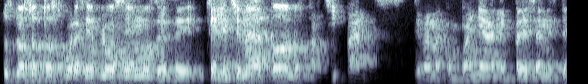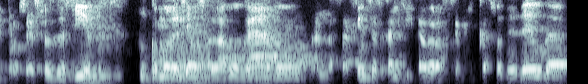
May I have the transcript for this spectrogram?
Pues nosotros, por ejemplo, hacemos desde seleccionar a todos los participantes que van a acompañar a la empresa en este proceso. Es decir, como decíamos, al abogado, a las agencias calificadoras en el caso de deuda,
